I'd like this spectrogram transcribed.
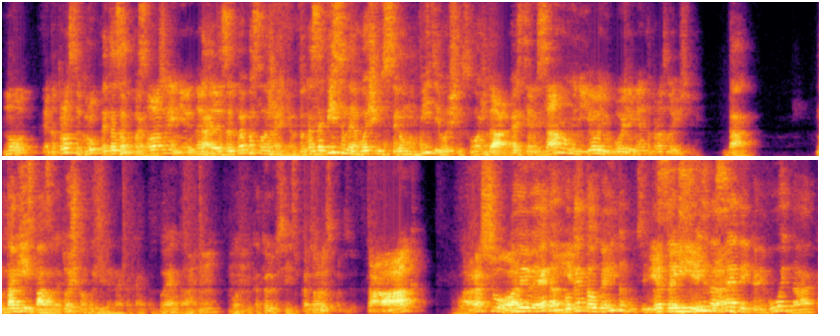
Ну, это просто группа Это по- ZP. по сложению. Ну, да, это ЗП по сложению. Только записанное в очень стрёмном виде, очень сложно. Да, Простым. тем самым у нее любой элемент образующий. Да. Ну там есть базовая точка, выделенная какая-то, B, да, Мгм. вот, которую все используют. Который используют. Так. Хорошо. Ну и это, И- вот этот алгоритм именно, это с, и есть, именно да? с этой кривой, да,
